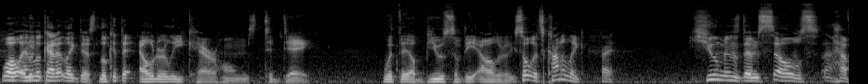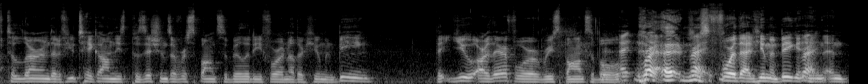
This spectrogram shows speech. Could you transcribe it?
Well, and look at it like this: look at the elderly care homes today, with the abuse of the elderly. So it's kind of like Right. humans themselves have to learn that if you take on these positions of responsibility for another human being, that you are therefore responsible I- Right, yeah, uh, just- for that human being, Right. and and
